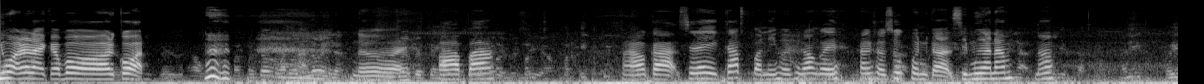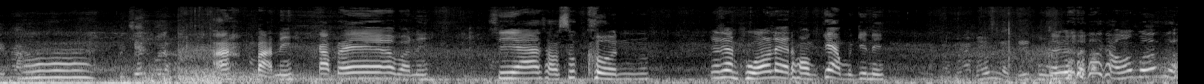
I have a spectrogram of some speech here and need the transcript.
ยั่วอะไรกับบกอดเลยป้าป้า เอากะสิได้กลับบันนี้เฮ้ยพี่น้องเลยทางสาวสุขเพิ่นกะสิเมื่อน้ำเนาะอะบาทนี้กลับแล้วบาทนี้เสียสาวสุขคนนี่เรียนผัวแลดหอมแก้มเมื่อกี้นี่เบิ้งละที่าเบิ้งเลย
